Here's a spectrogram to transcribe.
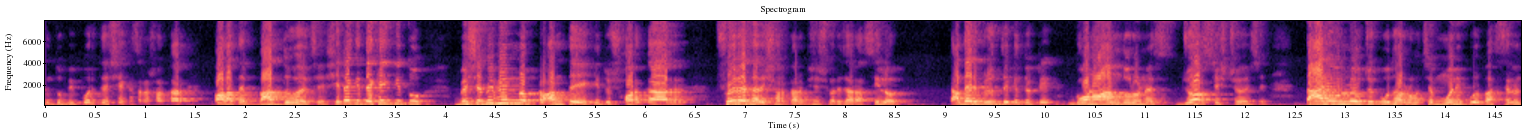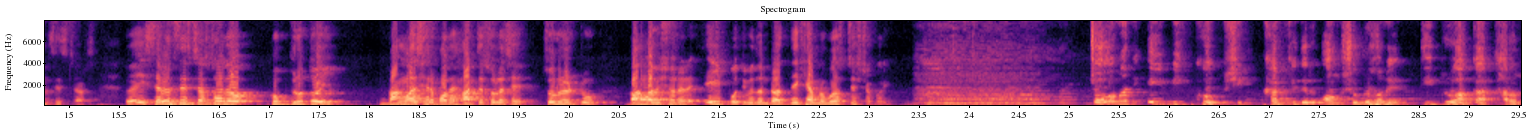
কিন্তু বিপরীতে শেখ হাসিনা সরকার পালাতে বাধ্য হয়েছে। সেটাকে দেখেই কিন্তু বিশ্বের বিভিন্ন প্রান্তে কিন্তু সরকার, স্বৈরাচারী সরকার, বিশেষ করে যারা ছিল, তাদের বিরুদ্ধে কিন্তু একটি গণ আন্দোলনের জ্বর সৃষ্টি হয়েছে। তারই উল্লেখযোগ্য উদাহরণ হচ্ছে মণিপুর বা সেভেন সিস্টার্স। তো এই সেভেন সিস্টার্স হয়তো খুব দ্রুতই বাংলাদেশের পথে হাঁটতে চলেছে। চলুন একটু বাংলা ভিশনের এই প্রতিবেদনটা দেখে আমরা বোঝার চেষ্টা করি। চলমান এই বিক্ষোভ শিক্ষার্থীদের অংশগ্রহণে তীব্র আকার ধারণ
